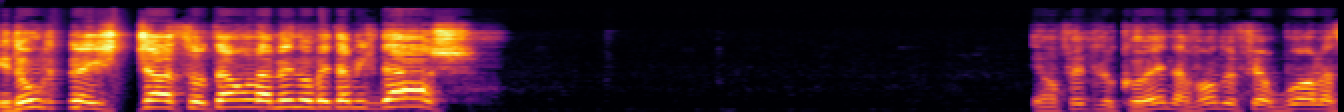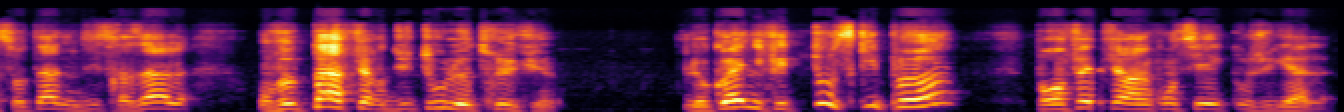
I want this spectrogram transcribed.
Et donc, la Sota, on l'amène au Beth Et en fait, le Cohen, avant de faire boire la Sota, nous dit Razal, on veut pas faire du tout le truc. Le Cohen, il fait tout ce qu'il peut pour en fait faire un conseiller conjugal.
